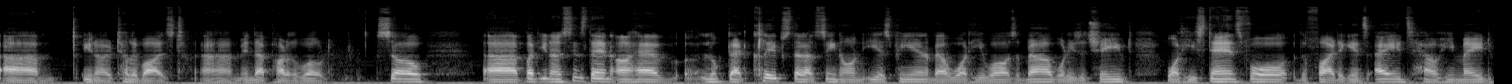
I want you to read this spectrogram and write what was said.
um, you know, televised um, in that part of the world. So uh, but you know, since then, I have looked at clips that I've seen on ESPN about what he was about, what he's achieved, what he stands for, the fight against AIDS, how he made,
